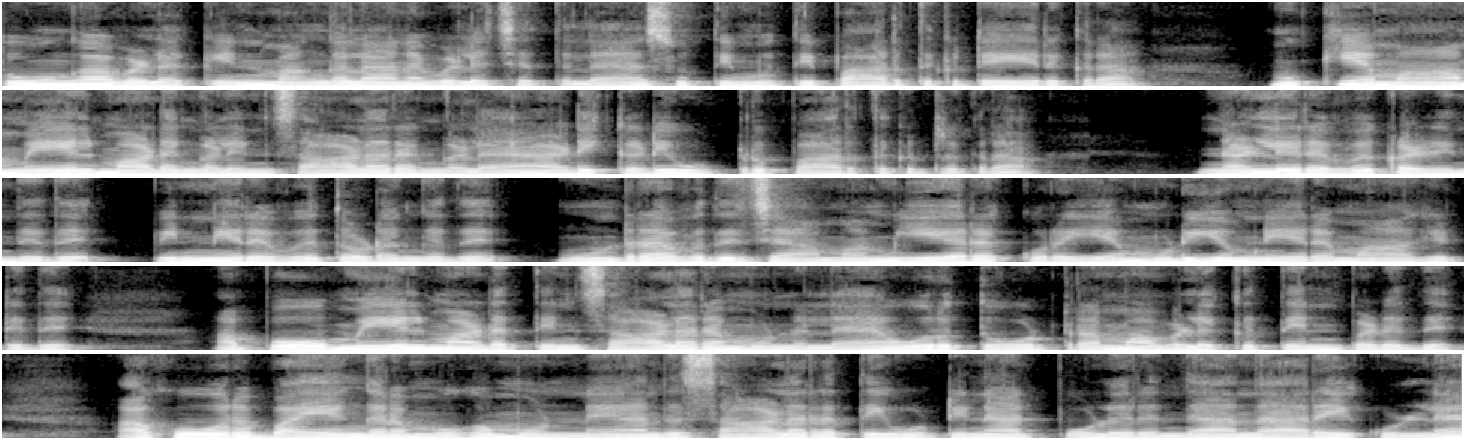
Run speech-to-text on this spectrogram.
தூங்கா விளக்கின் மங்கலான வெளிச்சத்தில் சுற்றி முற்றி பார்த்துக்கிட்டே இருக்கிறா. முக்கியமாக மேல் மாடங்களின் சாளரங்களை அடிக்கடி உற்று பார்த்துக்கிட்டு இருக்கிறா. நள்ளிரவு கழிந்தது பின்னிரவு தொடங்குது. மூன்றாவது ஜாமம் ஏறக்குறைய முடியும் நேரம் ஆகிட்டுது. அப்போது மேல் மாடத்தின் சாளரம் ஒன்றில் ஒரு தோற்றம் அவளுக்கு தென்படுது. அகோர பயங்கர முகம் ஒன்று அந்த சாளரத்தை ஒட்டினாற்போல் இருந்த அந்த அறைக்குள்ளே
